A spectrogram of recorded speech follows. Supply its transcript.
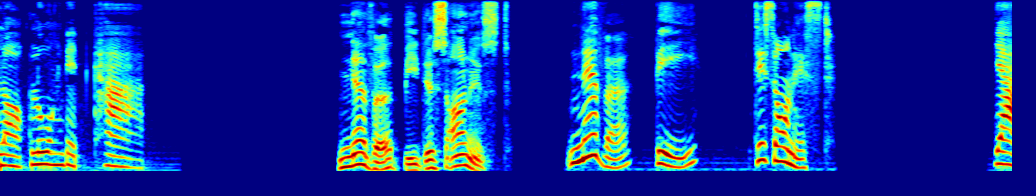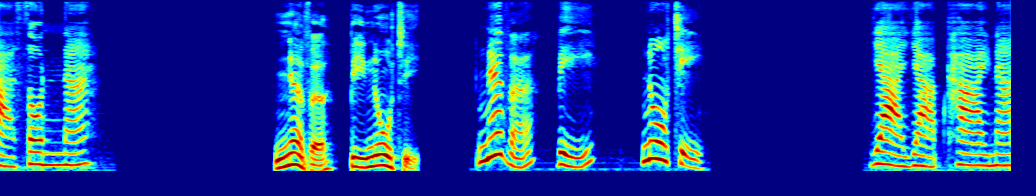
หลอกลวงเด็ดขาด Never be dishonest. Never be dishonest. อย่าซนนะ Never be naughty. Never be naughty. อย่าหยาบคายนะ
